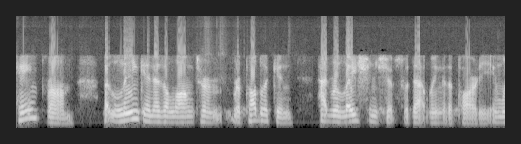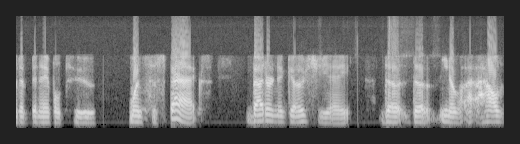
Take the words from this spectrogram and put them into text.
came from, but Lincoln, as a long-term Republican, had relationships with that wing of the party and would have been able to, one suspects, better negotiate the the you know how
